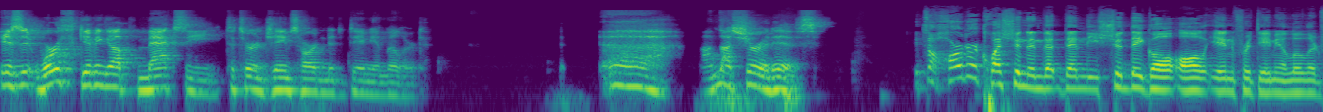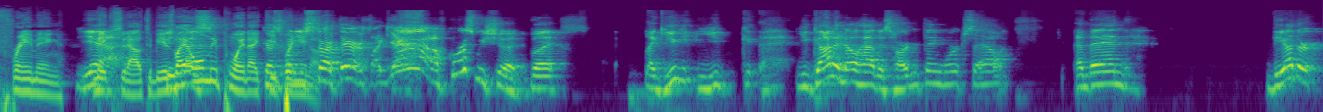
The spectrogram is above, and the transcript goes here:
Is it worth giving up Maxey to turn James Harden into Damian Lillard? Uh, I'm not sure it is. It's a harder question than the, than the should they go all in for Damian Lillard framing Yeah, makes it out to be. Is my only point I because when you up. start there, it's like, yeah, of course we should, but like you you you got to know how this Harden thing works out, and then the other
